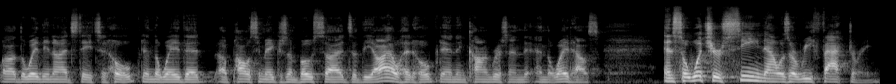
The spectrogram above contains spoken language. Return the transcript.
uh, the way the United States had hoped, and the way that uh, policymakers on both sides of the aisle had hoped, and in Congress and the, and the White House. And so, what you're seeing now is a refactoring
